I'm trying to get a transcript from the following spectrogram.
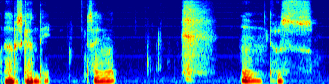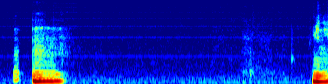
udah harus ganti. Sayang banget. Hmm, terus mmm gini,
